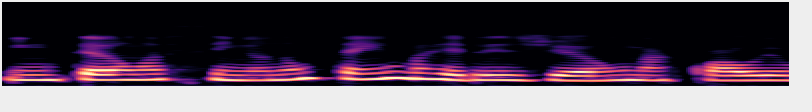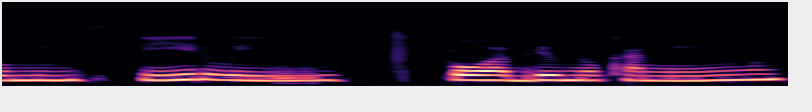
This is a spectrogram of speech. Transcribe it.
Então, assim, eu não tenho uma religião na qual eu me inspiro e vou abrir o meu caminho.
